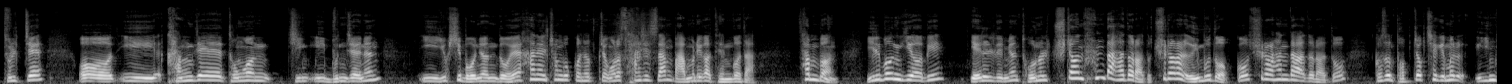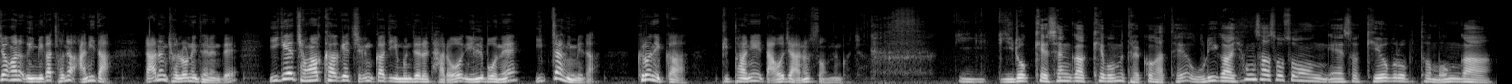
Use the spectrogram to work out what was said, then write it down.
둘째, 어, 이 강제 동원 이 문제는 이 65년도에 한일 청구권 협정으로 사실상 마무리가 된 거다. 3번, 일본 기업이 예를 들면 돈을 출연한다 하더라도 출연할 의무도 없고 출연한다 하더라도 그것은 법적 책임을 인정하는 의미가 전혀 아니다라는 결론이 되는데 이게 정확하게 지금까지 이 문제를 다뤄온 일본의 입장입니다. 그러니까 비판이 나오지 않을 수 없는 거죠. 이, 이렇게 생각해 보면 될 것 같아요. 우리가 형사 소송에서 기업으로부터 뭔가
